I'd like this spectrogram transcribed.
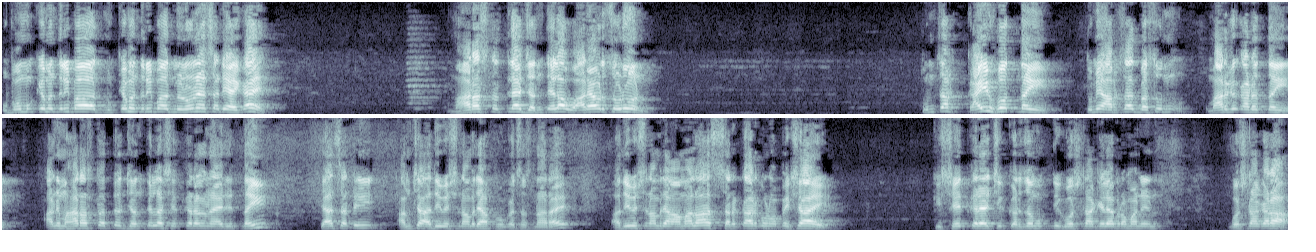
उपमुख्यमंत्रीपद मुख्यमंत्रीपद मिळवण्यासाठी आहे काय? महाराष्ट्रातल्या जनतेला वाऱ्यावर सोडून तुमचा काही होत नाही. तुम्ही आपसात बसून मार्ग काढत नाही आणि महाराष्ट्रातल्या जनतेला शेतकऱ्याला न्याय देत नाही. त्यासाठी आमच्या अधिवेशनामध्ये हा फोकस असणार आहे. अधिवेशनामध्ये आम्हाला सरकारकडून अपेक्षा आहे? की शेतकऱ्याची कर्जमुक्ती घोषणा केल्याप्रमाणे घोषणा करा.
